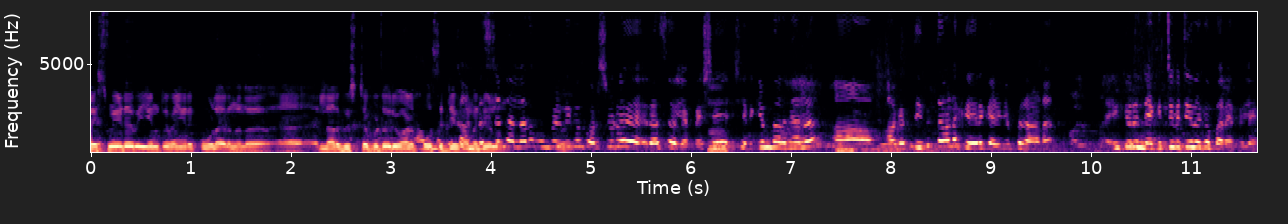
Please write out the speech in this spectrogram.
ലക്ഷ്മിയുടെ റീ എൻട്രി ഭയങ്കര കൂളായിരുന്നല്ലോ എല്ലാവർക്കും ഇഷ്ടപ്പെട്ടു. ഒരുപാട് പോസിറ്റീവ് കമന്റുകൾ കണ്ടസ്റ്റന്റ് അല്ലാതെ മുമ്പോഴത്തേക്കും കുറച്ചുകൂടെ രസമല്ലേ? പക്ഷേ ശരിക്കും പറഞ്ഞാൽ അകത്ത് ഇത്തവണ കയറി കഴിഞ്ഞപ്പോഴാണ് എനിക്കൊരു നെഗറ്റിവിറ്റി എന്നൊക്കെ പറയത്തില്ലേ?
